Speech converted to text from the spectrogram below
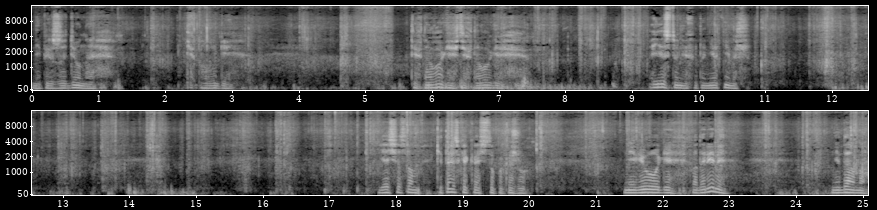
Непревзойденная технологии. Технологии, технологии. Есть у них, это не отнимешь. Я сейчас вам китайское качество покажу. Мне геологи подарили недавно.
